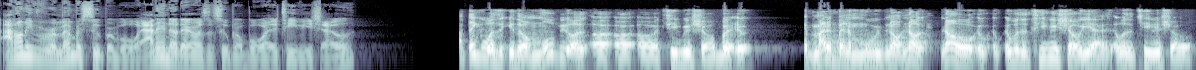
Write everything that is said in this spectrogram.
I don't even remember Superboy. I didn't know there was a Superboy TV show. I think it was either a movie or, or, or, or a TV show, but it, it might have been a movie. No, no, no. It, it was a TV show. Yes, it was a TV show.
